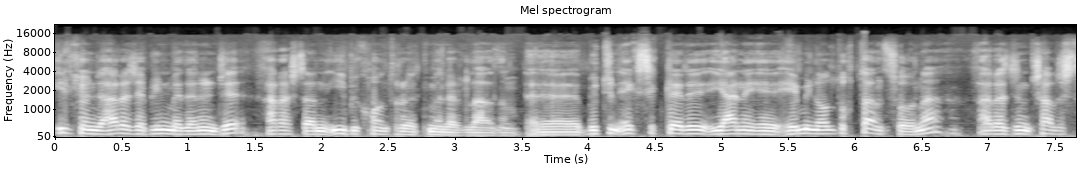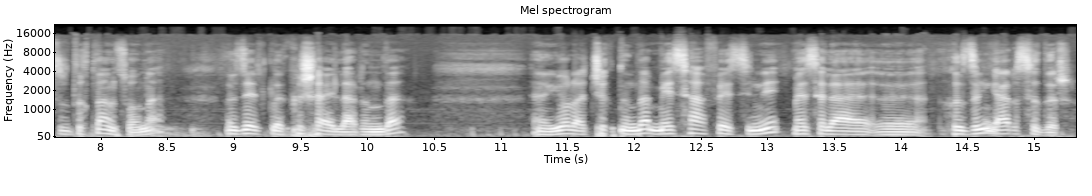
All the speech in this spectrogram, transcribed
ilk önce araca binmeden önce araçlarını iyi bir kontrol etmeleri lazım. E, bütün eksikleri yani e, emin olduktan sonra aracını çalıştırdıktan sonra özellikle kış aylarında e, yola çıktığında mesafesini mesela e, hızın yarısıdır.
